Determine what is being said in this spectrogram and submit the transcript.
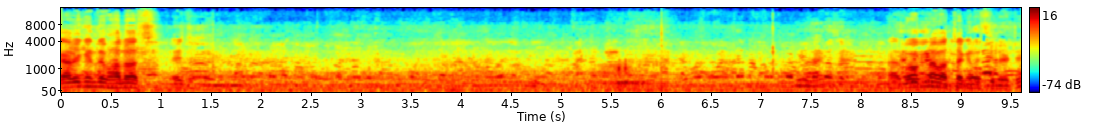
গাড়ি কিন্তু ভালো আছে এই যে। আর বকনা বাচ্চা কিন্তু ছিল এটি।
